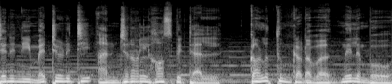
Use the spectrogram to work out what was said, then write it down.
Janani maternity and general hospital Kaluthum Kadavu Nilambur.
